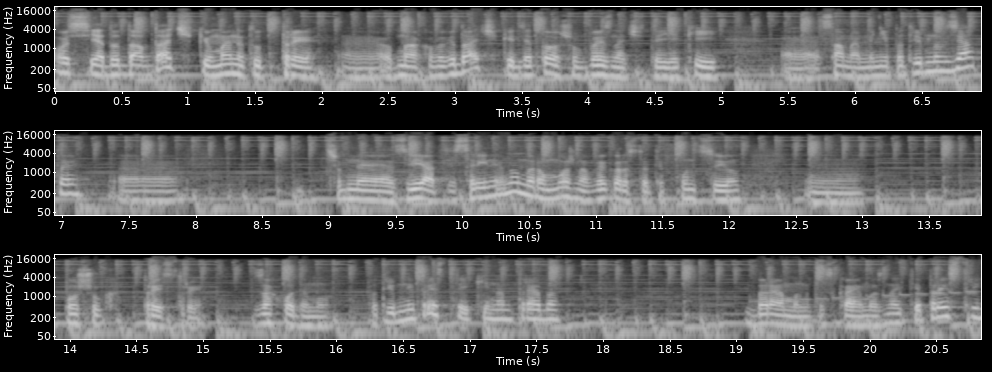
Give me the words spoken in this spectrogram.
Ось я додав датчики. У мене тут три е, однакових датчики для того, щоб визначити, який е, саме мені потрібно взяти. Е, щоб не звірятися серійним номером, можна використати функцію пошук пристрою. Заходимо в потрібний пристрій, який нам треба. Беремо, натискаємо Знайти пристрій.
